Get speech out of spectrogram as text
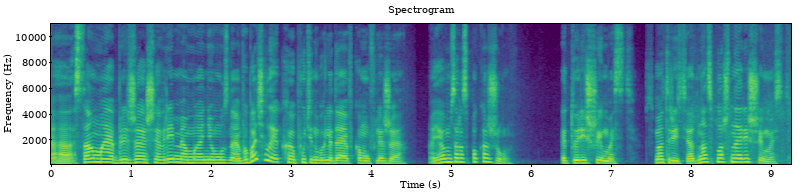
Е, саме ближайше время ми о ньому знаємо. Ви бачили, як Путін виглядає в камуфляже? А я вам зараз покажу эту рішимость. Смотрите, одна сплошна рішимость.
